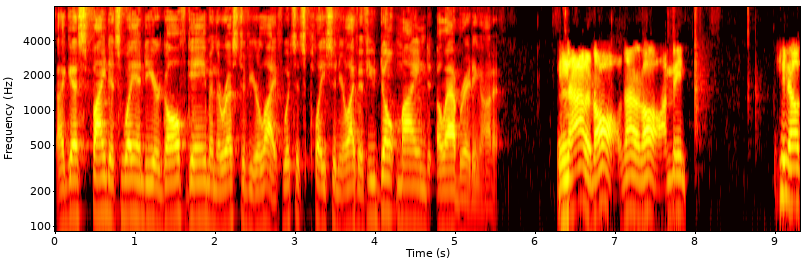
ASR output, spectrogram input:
I guess, find its way into your golf game and the rest of your life? What's its place in your life? If you don't mind elaborating on it. Not at all. Not at all. I mean, you know,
